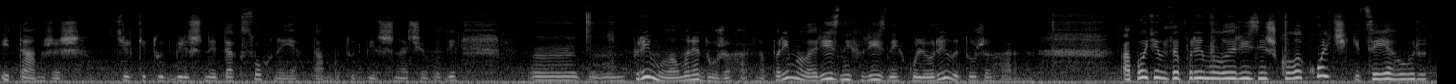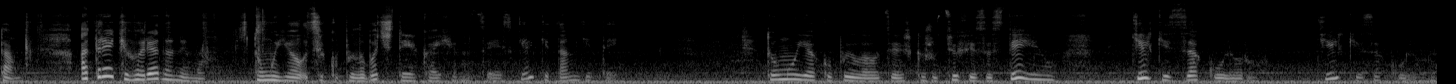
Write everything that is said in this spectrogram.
і там же ж. Тільки тут більш не так сохне, як там, бо тут більше наче води. Примула у мене дуже гарна. Примула різних різних кольорів і дуже гарна. А потім запримали різні ж колокольчики, це я говорю там. А третього ряду нема. Тому я оце купила. Бачите, яка ехінацея, скільки там дітей. Тому я купила оце, я ж кажу, цю фізостегію тільки за кольору. Тільки за кольору.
